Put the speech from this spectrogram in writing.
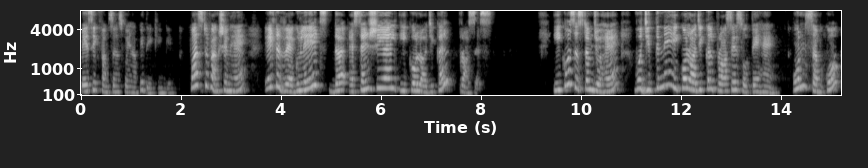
बेसिक फ़ंक्शंस को यहाँ पे देखेंगे। फ़र्स्ट फ़ंक्शन है it regulates the essential ecological process ecosystem जो है, वो जितने इकोलॉजिकल प्रोसेस होते हैं, उन सबको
